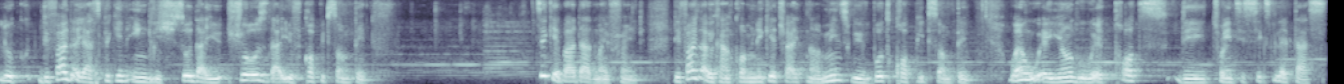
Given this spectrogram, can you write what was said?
Look, the fact that you are speaking English so that you shows that you've copied something. Think about that, my friend. The fact that we can communicate right now means we've both copied something. When we were young, we were taught the 26 letters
